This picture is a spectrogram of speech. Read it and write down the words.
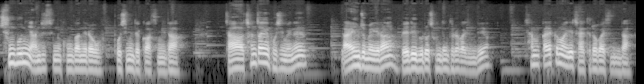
충분히 앉을 수 있는 공간이라고 보시면 될 것 같습니다. 자, 천장에 보시면은 라인 조명이랑 매립으로 전등 들어가 있는데요. 참 깔끔하게 잘 들어가 있습니다.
